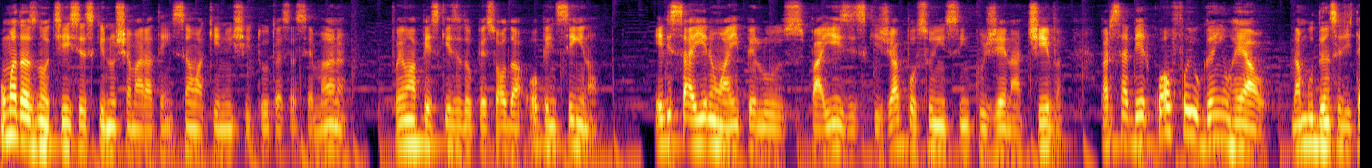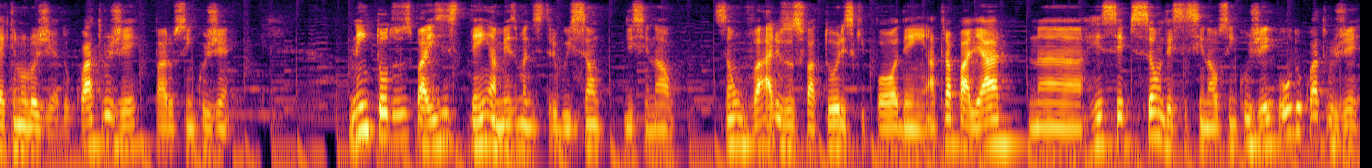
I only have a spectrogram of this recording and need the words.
Uma das notícias que nos chamaram a atenção aqui no Instituto essa semana foi uma pesquisa do pessoal da OpenSignal. Eles saíram aí pelos países que já possuem 5G nativa para saber qual foi o ganho real da mudança de tecnologia do 4G para o 5G. Nem todos os países têm a mesma distribuição de sinal. São vários os fatores que podem atrapalhar na recepção desse sinal 5G ou do 4G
